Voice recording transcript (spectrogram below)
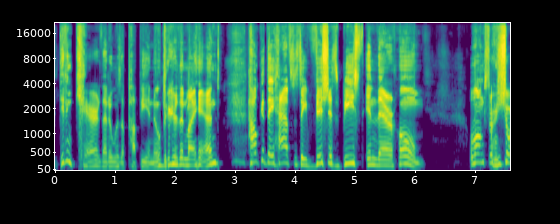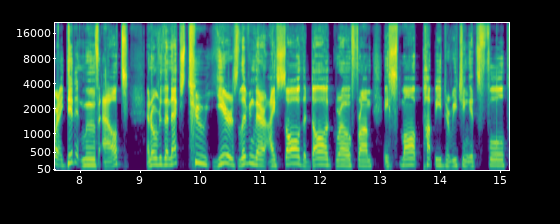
I didn't care that it was a puppy and no bigger than my hand. How could they have such a vicious beast in their home? Long story short, I didn't move out. And over the next two years living there, I saw the dog grow from a small puppy to reaching its full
